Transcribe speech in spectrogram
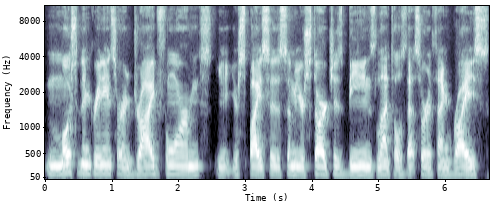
most of the ingredients are in dried forms, your spices, some of your starches, beans, lentils, that sort of thing, rice.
